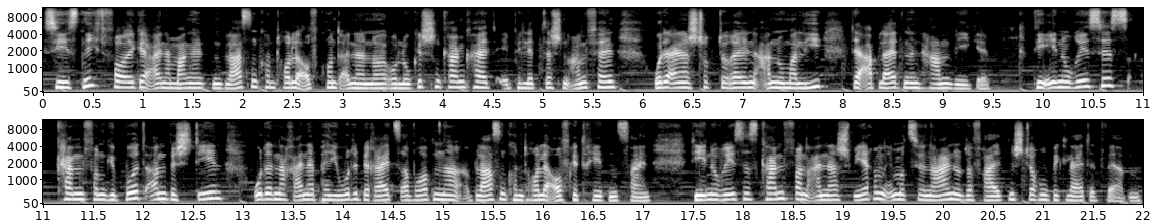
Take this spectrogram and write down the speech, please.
Sie ist nicht Folge einer mangelnden Blasenkontrolle aufgrund einer neurologischen Krankheit, epileptischen Anfällen oder einer strukturellen Anomalie der ableitenden Harnwege. Die Enuresis kann von Geburt an bestehen oder nach einer Periode bereits erworbener Blasenkontrolle aufgetreten sein. Die Enuresis kann von einer schweren emotionalen oder Verhaltensstörung begleitet werden.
